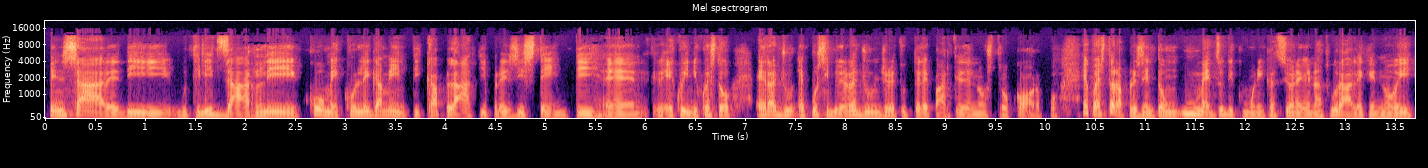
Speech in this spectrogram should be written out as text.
pensare di utilizzarli come collegamenti caplati preesistenti eh, e quindi questo è, raggiung- è possibile raggiungere tutte le parti del nostro corpo. E questo rappresenta un, un mezzo di comunicazione naturale che noi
